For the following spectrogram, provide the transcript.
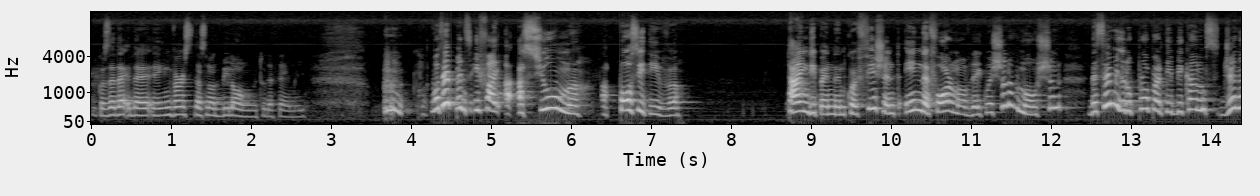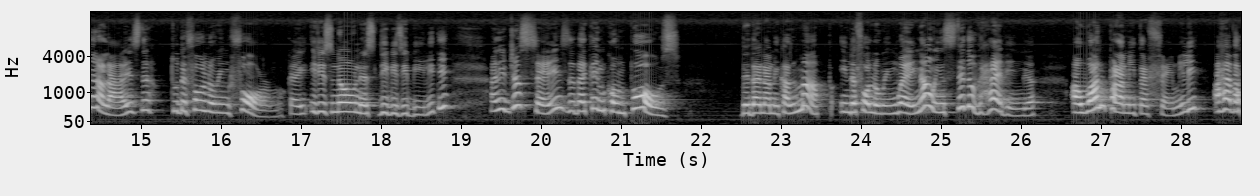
because the, the inverse does not belong to the family. what happens if I assume a positive time-dependent coefficient in the form of the equation of motion, the semigroup property becomes generalized to the following form. Okay? It is known as divisibility, and it just says that I can compose the dynamical map in the following way. Now, instead of having a one parameter family, I have a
